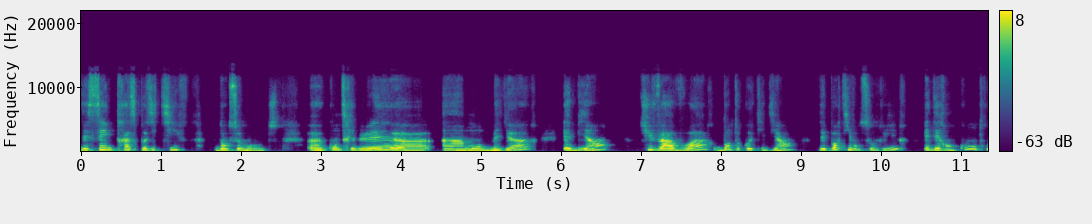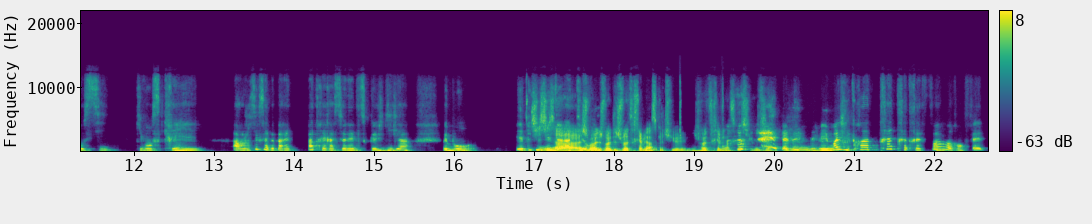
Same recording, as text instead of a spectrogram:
laisser une trace positive dans ce monde, euh, contribuer euh, à un monde meilleur, eh bien, tu vas avoir dans ton quotidien des portes qui vont s'ouvrir et des rencontres aussi qui vont se créer. Mmh. Alors, je sais que ça peut paraître pas très rationnel ce que je dis là, mais bon, il y a toute une littérature. Je vois, je, vois, je vois, très bien ce que tu, je vois très bien ce que tu veux dire. mais moi, j'y crois très, très, très fort, en fait.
